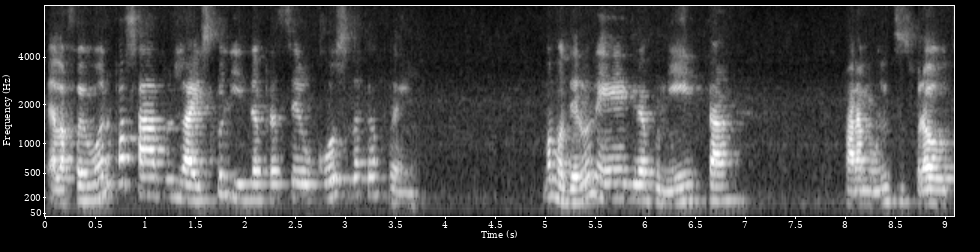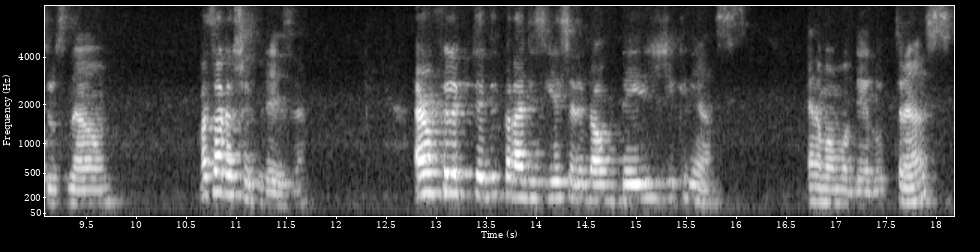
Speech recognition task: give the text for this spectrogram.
Ela foi o ano passado já escolhida para ser o rosto da campanha. Uma modelo negra, bonita, para muitos, para outros não. Mas olha a surpresa. Aaron Philip teve paralisia cerebral desde criança. Era uma modelo trans,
